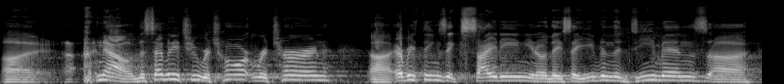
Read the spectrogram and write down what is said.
Uh, now, the 72 return, return uh, everything's exciting. You know, they say even the demons. Uh,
